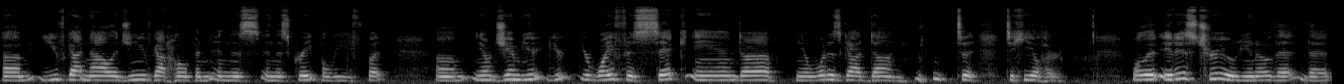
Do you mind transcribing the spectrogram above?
um, you've got knowledge and you've got hope in, in this in this great belief, but um, you know, Jim, you, your your wife is sick, and uh, you know what has God done to to heal her?" Well, it, it is true, you know, that that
